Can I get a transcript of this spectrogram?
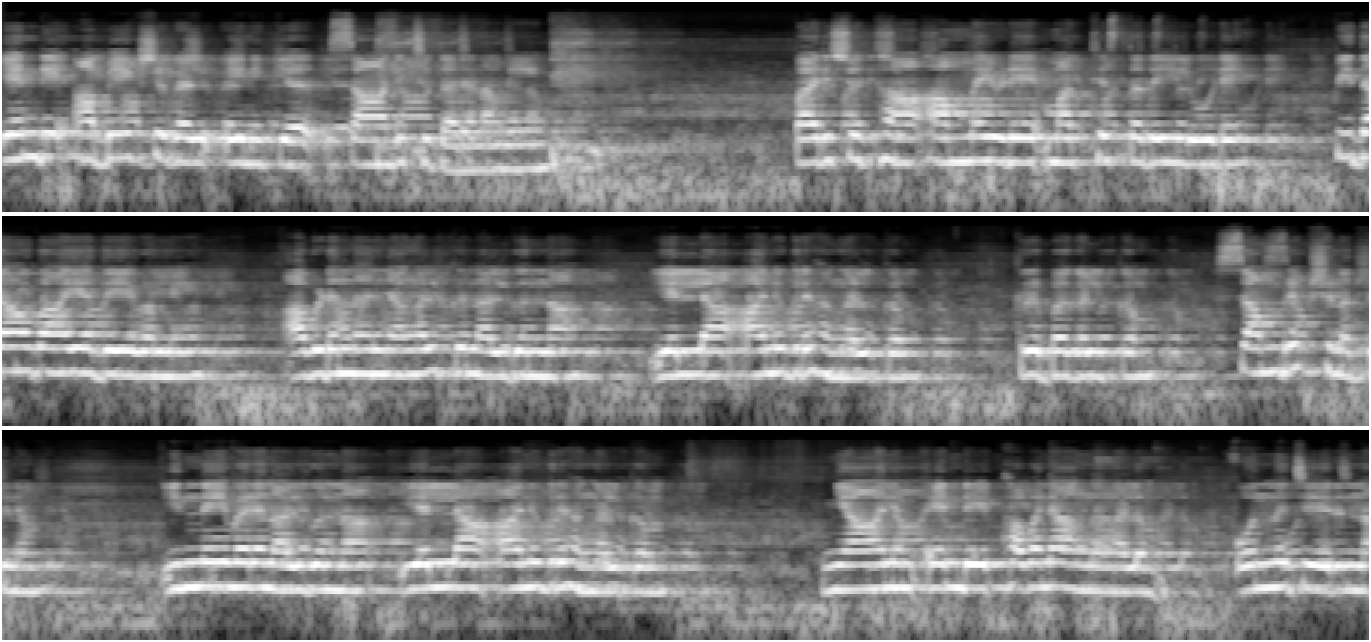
എന്റെ അപേക്ഷകൾ എനിക്ക് സാധിച്ചു തരണമേ. പരിശുദ്ധ അമ്മയുടെ മധ്യസ്ഥതയിലൂടെ പിതാവായ ദൈവമേ അവിടുന്ന് ഞങ്ങൾക്ക് നൽകുന്ന എല്ലാ അനുഗ്രഹങ്ങൾക്കും കൃപകൾക്കും സംരക്ഷണത്തിനും ഇന്നേ വരെ നൽകുന്ന എല്ലാ അനുഗ്രഹങ്ങൾക്കും ഞാനും എന്റെ ഭവനാംഗങ്ങളും ഒന്ന് ചേരുന്ന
